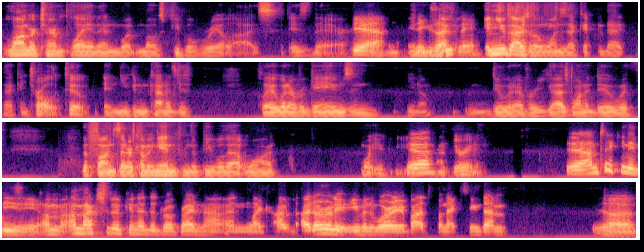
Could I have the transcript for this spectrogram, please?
longer term play than what most people realize is there. Yeah, and, and exactly. You, and you guys are the ones that can that that control it too, and you can kind of just play whatever games and you know do whatever you guys want to do with the funds that are coming in from the people that want what you yeah you're curating. Yeah, I'm taking it easy. I'm I'm actually looking at the drop right now, and like I I don't really even worry about connecting them, uh,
